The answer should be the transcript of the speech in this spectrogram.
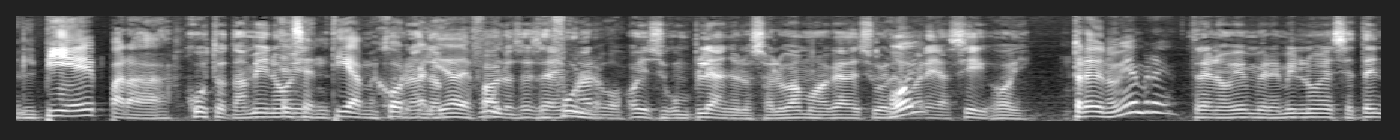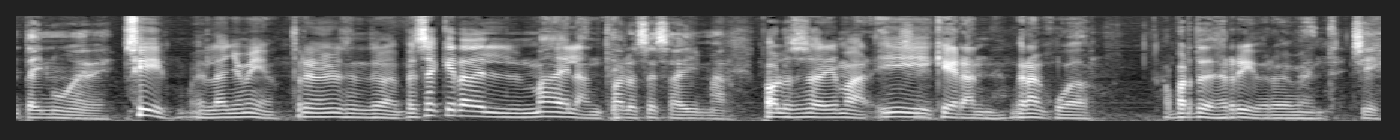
el pie para. Justo también Él hoy. sentía mejor calidad de. Aymar, Hoy es su cumpleaños, lo saludamos acá de Sur de. Marea. Sí, hoy. ¿3 de noviembre? 3 de noviembre de 1979. Sí, el año mío, 3 de noviembre del 79. Pensé que era del más adelante. Pablo César Aymar. Pablo César Aymar. Y Sí. qué gran, gran jugador. Aparte de River, obviamente. Sí.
